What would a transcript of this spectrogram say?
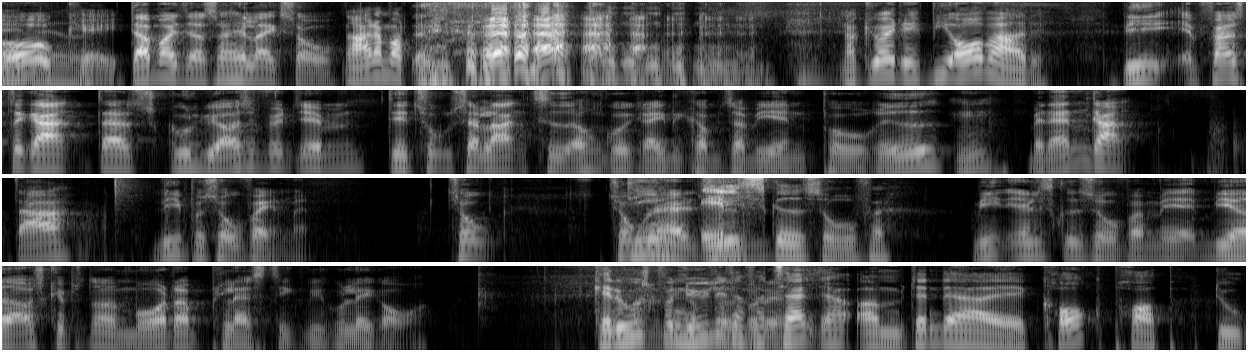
okay, okay. Der måtte jeg så heller ikke sove. Nej, der måtte du. Nå, gjorde I det? Vi overvejede det. Vi, første gang, der skulle vi også have født hjemme. Det tog så lang tid, og hun kunne ikke rigtig komme, så vi endte på ride. Mm. Men anden gang, der lige på sofaen, mand. To, to og Din en halv time. elskede sofa. Min elskede sofa. Med, vi havde også købt sådan noget morterplastik, vi kunne lægge over. Kan du huske for nylig, der fortalte jeg om den der øh, korkprop-du?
